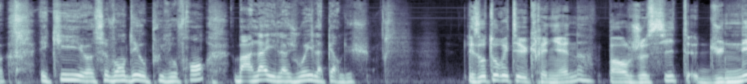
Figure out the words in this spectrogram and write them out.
et qui se vendaient au plus offrant. Bah là, il a joué, il a perdu. Les autorités ukrainiennes parlent, je cite, d'une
